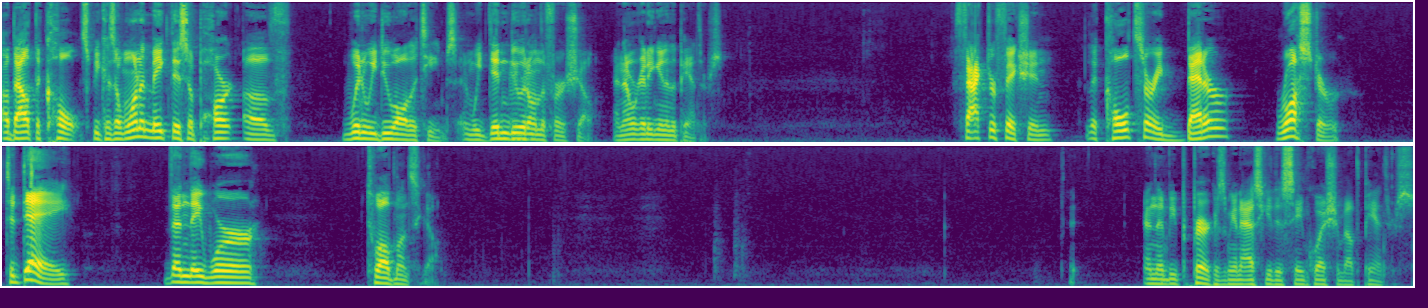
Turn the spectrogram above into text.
about the Colts because I want to make this a part of when we do all the teams, and we didn't do mm-hmm. it on the first show, and then we're going to get into the Panthers. Fact or fiction? The Colts are a better roster today than they were 12 months ago. And then be prepared because I'm going to ask you this same question about the Panthers.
